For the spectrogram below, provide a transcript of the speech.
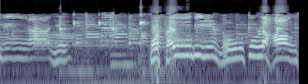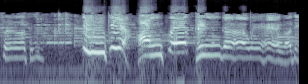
命啊人。我身边路过了杭州城，应该杭州定个为个定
